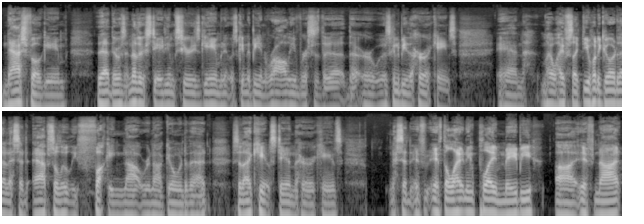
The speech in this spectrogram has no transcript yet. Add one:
Nashville game that there was another Stadium Series game and it was going to be in Raleigh versus the the or it was going to be the Hurricanes. And my wife's like, "Do you want to go to that?" I said, "Absolutely fucking not. We're not going to that." I said, "I can't stand the Hurricanes." I said, "If if the Lightning play, maybe. Uh, if not,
